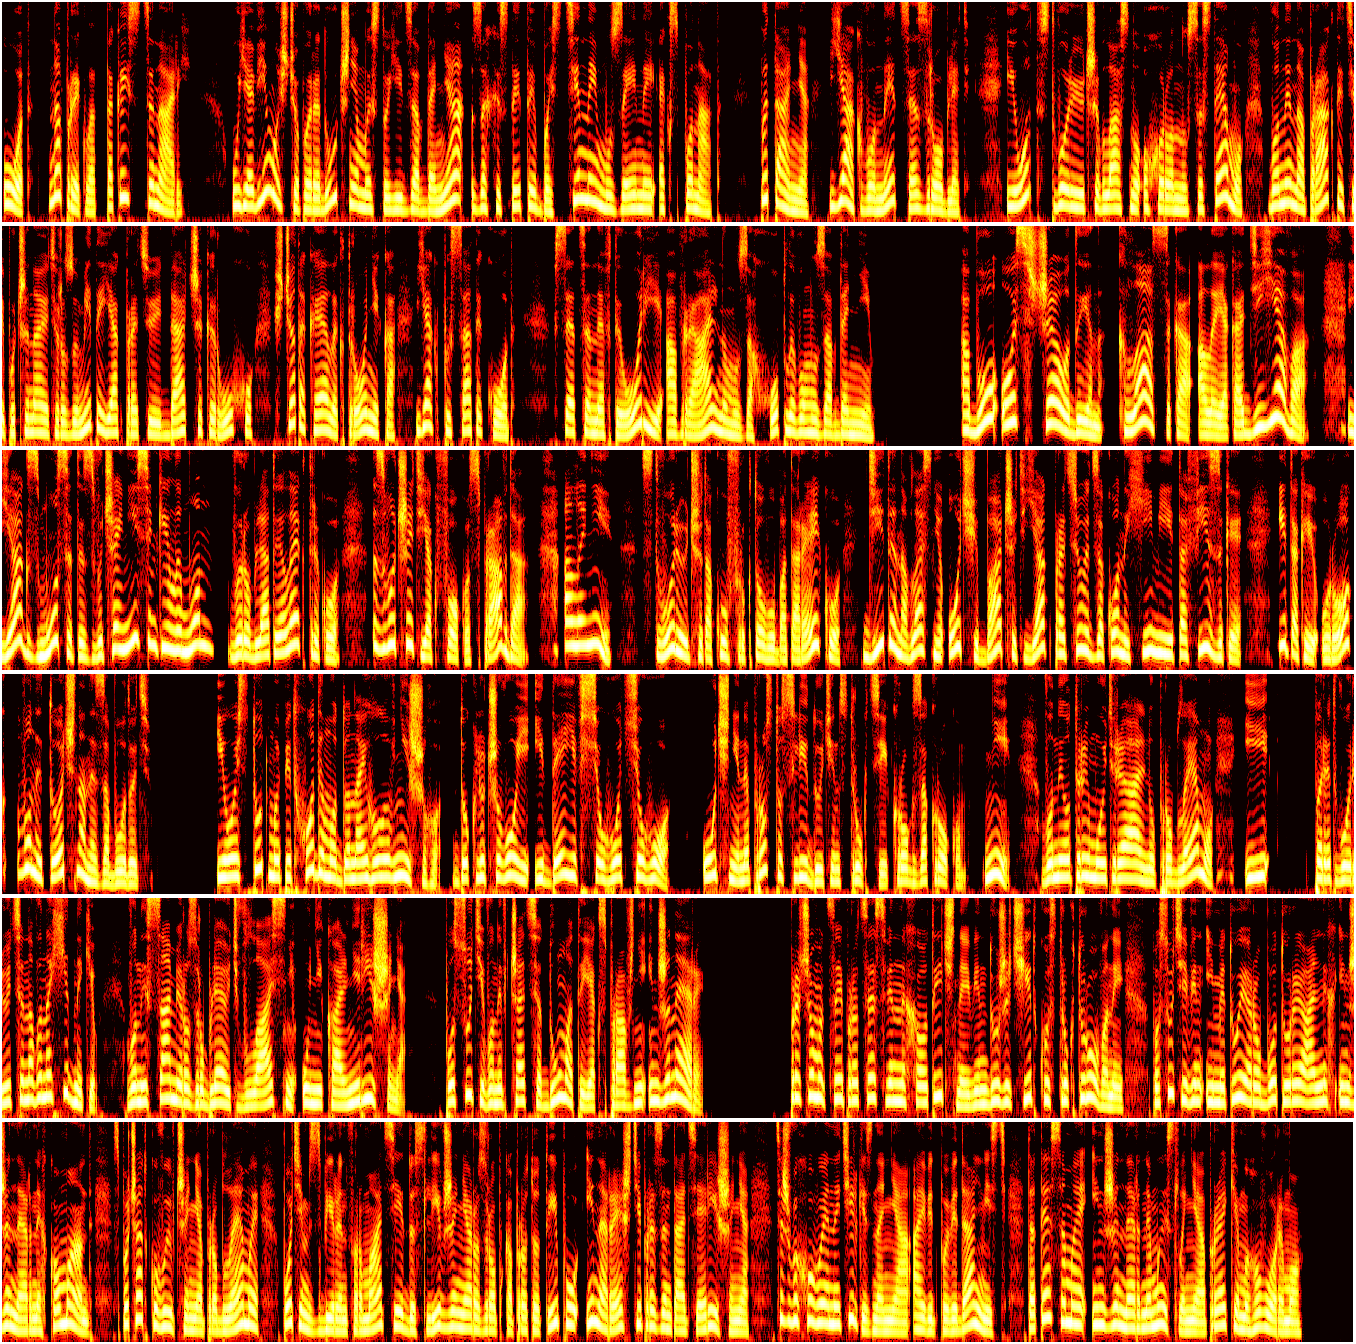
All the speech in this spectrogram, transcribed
От, наприклад, такий сценарій. Уявімо, що перед учнями стоїть завдання захистити безцінний музейний експонат. Питання, як вони це зроблять. І от, створюючи власну охоронну систему, вони на практиці починають розуміти, як працюють датчики руху, що таке електроніка, як писати код. Все це не в теорії, а в реальному захопливому завданні. Або ось ще один – класика, але яка дієва. Як змусити звичайнісінький лимон виробляти електрику? Звучить як фокус, правда? Але ні. Створюючи таку фруктову батарейку, діти на власні очі бачать, як працюють закони хімії та фізики, і такий урок вони точно не забудуть. І ось тут ми підходимо до найголовнішого, до ключової ідеї всього цього. Учні не просто слідують інструкції крок за кроком. Ні, вони отримують реальну проблему і перетворюються на винахідників. Вони самі розробляють власні унікальні рішення. По суті, вони вчаться думати як справжні інженери. Причому цей процес він не хаотичний, він дуже чітко структурований. По суті, він імітує роботу реальних інженерних команд. Спочатку вивчення проблеми, потім збір інформації, дослідження, розробка прототипу і нарешті презентація рішення. Це ж виховує не тільки знання, а й відповідальність та те саме інженерне мислення, про яке ми говоримо.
